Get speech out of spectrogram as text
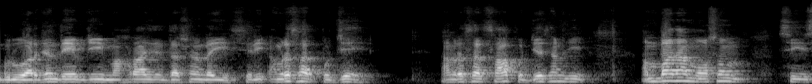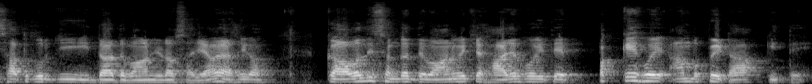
ਗੁਰੂ ਅਰਜਨ ਦੇਵ ਜੀ ਮਹਾਰਾਜ ਦੇ ਦਰਸ਼ਨ ਲਈ ਸ੍ਰੀ ਅੰਮ੍ਰਿਤਸਰ ਪੁੱਜੇ। ਅੰਮ੍ਰਿਤਸਰ ਸਾਹਿਬ ਪੁੱਜੇ ਸਨ ਜੀ। ਅੰਬਾਂ ਦਾ ਮੌਸਮ ਸੀ, ਸਤਿਗੁਰੂ ਜੀ ਦਾ ਦੀਵਾਨ ਜਿਹੜਾ ਸਜਿਆ ਹੋਇਆ ਸੀਗਾ। ਕਾਬਲ ਦੀ ਸੰਗਤ ਦੀਵਾਨ ਵਿੱਚ ਹਾਜ਼ਰ ਹੋਈ ਤੇ ਪੱਕੇ ਹੋਏ ਅੰਬ ਭੇਟਾ ਕੀਤੇ।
